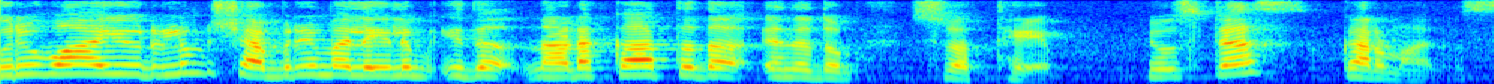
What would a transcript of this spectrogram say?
ഗുരുവായൂരിലും ശബരിമലയിലും ഇത് നടക്കാത്തത് എന്നതും ശ്രദ്ധേയം. ന്യൂസ് ഡെസ്ക് കർമാനസ്.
